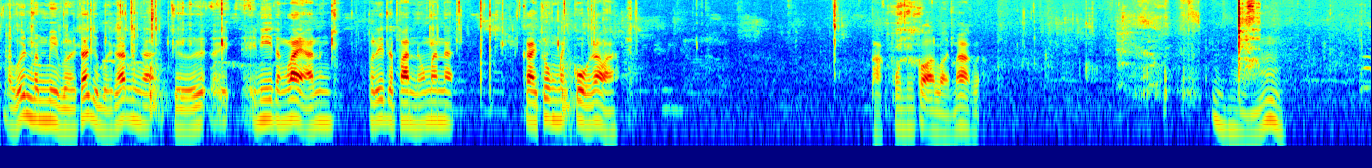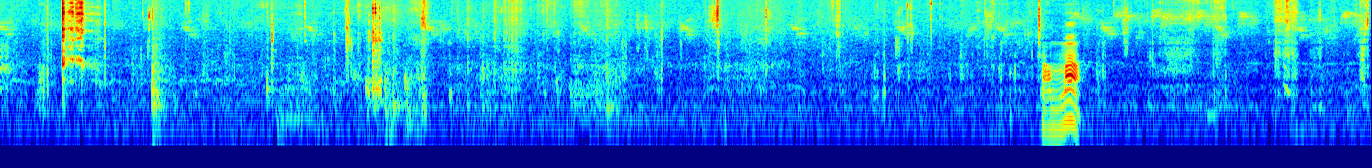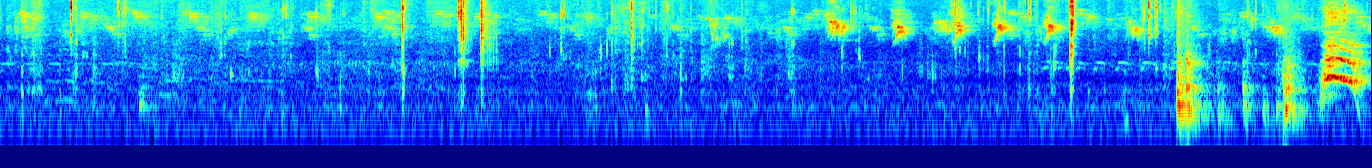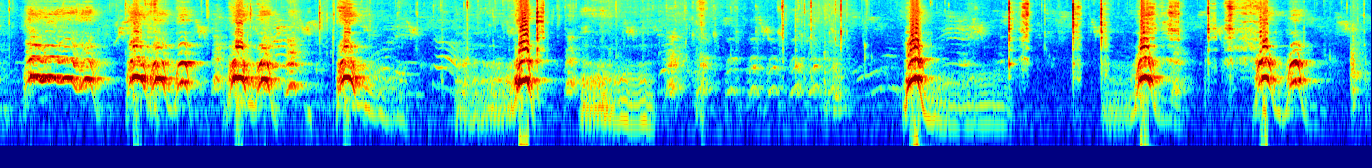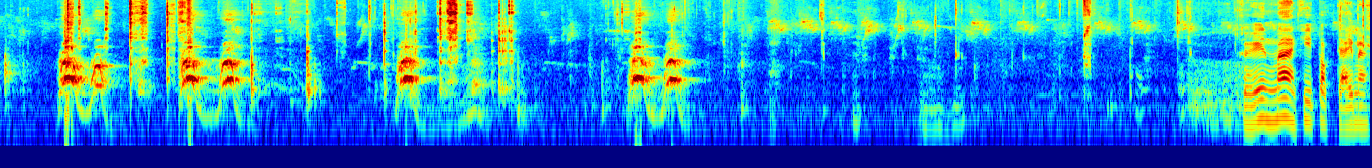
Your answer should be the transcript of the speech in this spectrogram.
แต่เว้นมันมีบริษัทอยู่บริษัทนึงอะเจอไอ้นี่ตั้งไล่อันหนึงผลิตภัณฑ์ของมันอะกล้ช่องแมโก้แล้วอะ ผักพวกนี้ก็อร่อยมากแล้วหอมมาก เคยเห็นไหมขี้ตกใจไหม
